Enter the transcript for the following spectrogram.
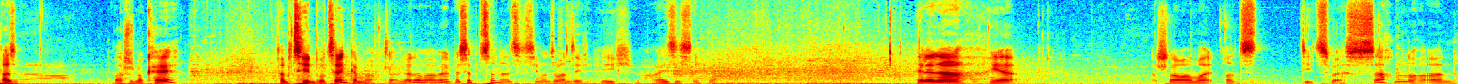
Also, war schon okay. Haben 10% gemacht, glaube ich, oder? Waren wir bei 17 als 27? Ich weiß es nicht mehr. Helena, hier. Schauen wir mal uns die zwei Sachen noch an.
